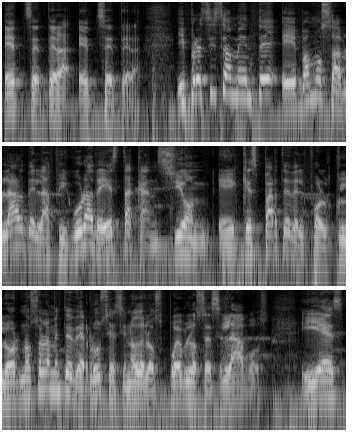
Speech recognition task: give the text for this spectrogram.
etcétera, etcétera. Y precisamente eh, vamos a hablar de la figura de esta canción, eh, que es parte del folclore no solamente de Rusia, sino de los pueblos eslavos, y es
